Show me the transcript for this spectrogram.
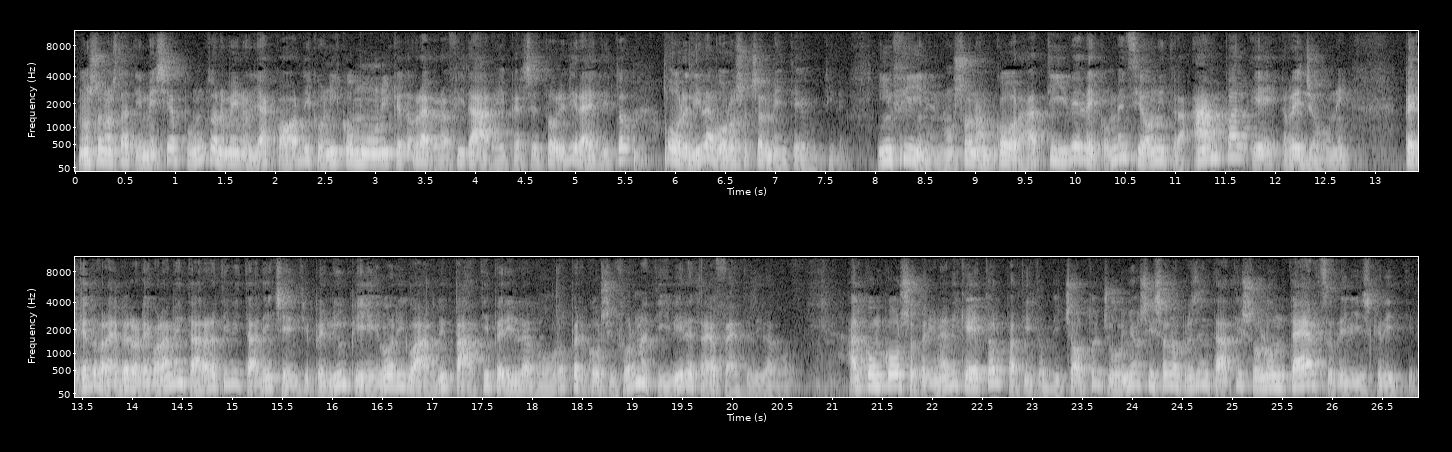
non sono stati messi a punto nemmeno gli accordi con i comuni che dovrebbero affidare ai percettori di reddito ore di lavoro socialmente utile. Infine, non sono ancora attive le convenzioni tra AMPAL e Regioni perché dovrebbero regolamentare l'attività dei centri per l'impiego riguardo i patti per il lavoro, percorsi formativi e le tre offerte di lavoro. Al concorso per i navigator, partito il 18 giugno, si sono presentati solo un terzo degli iscritti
